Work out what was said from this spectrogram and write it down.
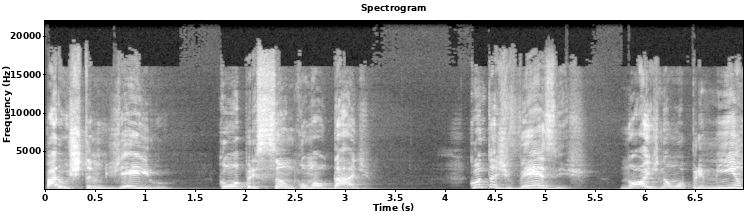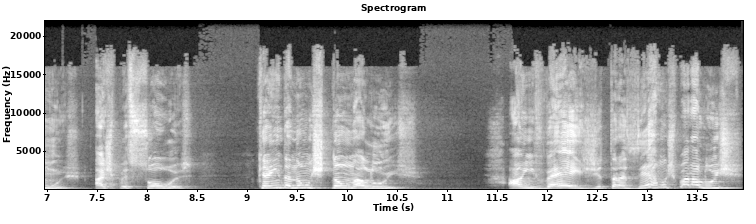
para o estrangeiro com opressão, com maldade? Quantas vezes nós não oprimimos as pessoas que ainda não estão na luz? Ao invés de trazermos para a luz,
